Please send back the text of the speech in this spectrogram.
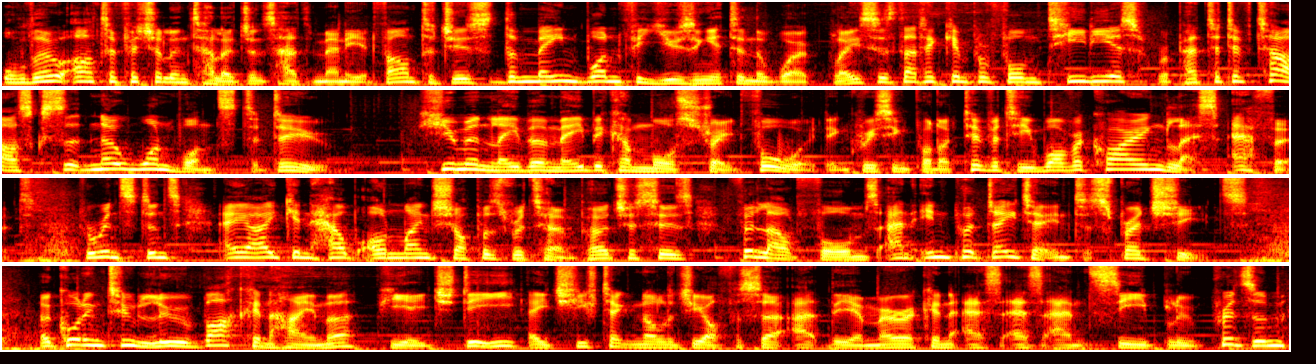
Although artificial intelligence has many advantages, the main one for using it in the workplace is that it can perform tedious, repetitive tasks that no one wants to do. Human labor may become more straightforward, increasing productivity while requiring less effort. For instance, AI can help online shoppers return purchases, fill out forms, and input data into spreadsheets. According to Lou Bachenheimer, PhD, a chief technology officer at the American SS&C Blue Prism,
